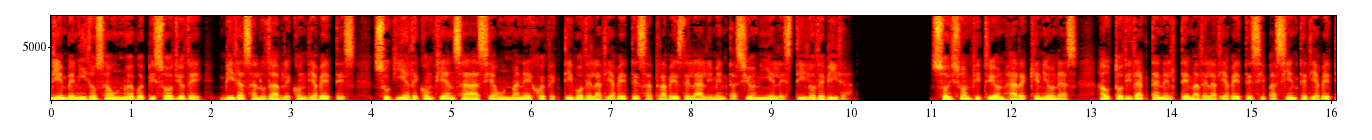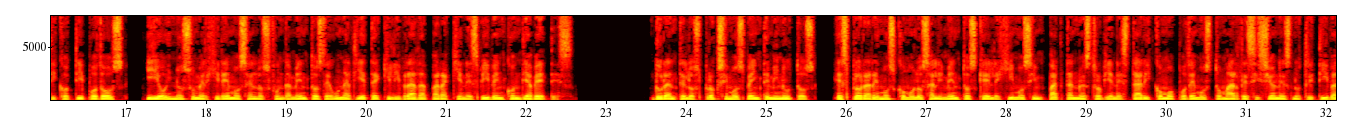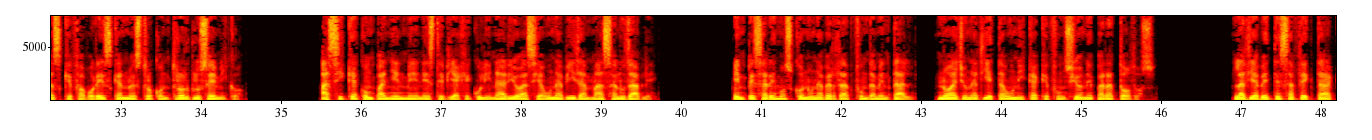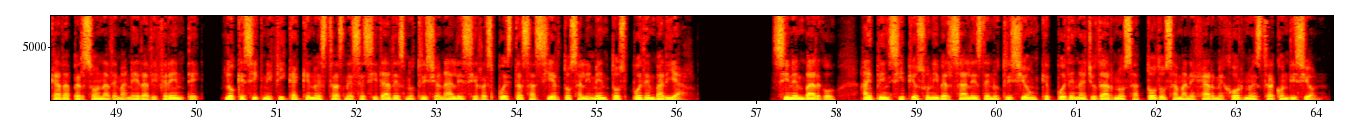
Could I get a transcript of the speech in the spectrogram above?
Bienvenidos a un nuevo episodio de Vida Saludable con Diabetes, su guía de confianza hacia un manejo efectivo de la diabetes a través de la alimentación y el estilo de vida. Soy su anfitrión Harek Kenyonas, autodidacta en el tema de la diabetes y paciente diabético tipo 2, y hoy nos sumergiremos en los fundamentos de una dieta equilibrada para quienes viven con diabetes. Durante los próximos 20 minutos, exploraremos cómo los alimentos que elegimos impactan nuestro bienestar y cómo podemos tomar decisiones nutritivas que favorezcan nuestro control glucémico. Así que acompáñenme en este viaje culinario hacia una vida más saludable. Empezaremos con una verdad fundamental, no hay una dieta única que funcione para todos. La diabetes afecta a cada persona de manera diferente, lo que significa que nuestras necesidades nutricionales y respuestas a ciertos alimentos pueden variar. Sin embargo, hay principios universales de nutrición que pueden ayudarnos a todos a manejar mejor nuestra condición.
